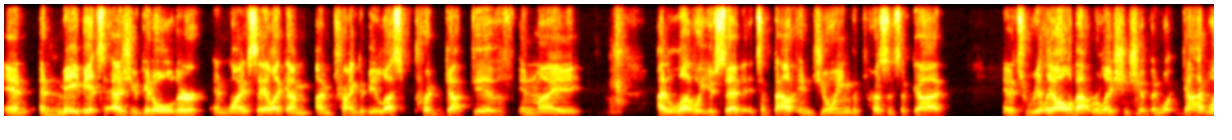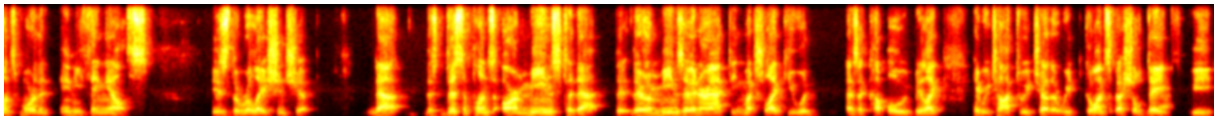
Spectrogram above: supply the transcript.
and and maybe it's as you get older, and why I say like I'm I'm trying to be less productive in my. I love what you said. It's about enjoying the presence of God, and it's really all about relationship. And what God wants more than anything else is the relationship. Now, the disciplines are means to that. They're, a means of interacting, much like you would as a couple would be like, hey, we talk to each other, we go on special Yeah. dates, we,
